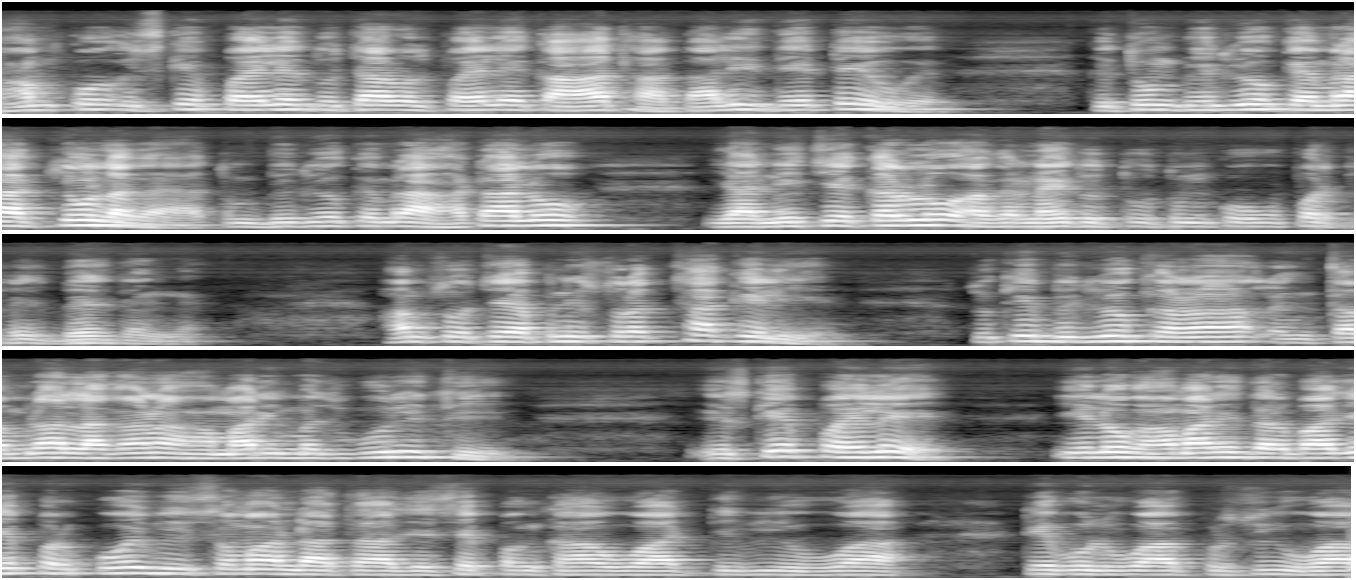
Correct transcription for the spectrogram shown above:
हमको इसके पहले दो चार रोज पहले कहा था, गाली देते हुए। कि तुम वीडियो कैमरा क्यों लगाया? तुम वीडियो कैमरा हटा लो या नीचे कर लो अगर नहीं तो तु, तुमको ऊपर भेज भेज देंगे। हम सोचे अपनी सुरक्षा के लिए क्योंकि वीडियो कैमरा कैमरा लगाना हमारी मजबूरी थी। इसके पहले ये लोग हमारे दरवाजे पर कोई भी सामान रहता जैसे पंखा हुआ टीवी हुआ टेबल हुआ कुर्सी हुआ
